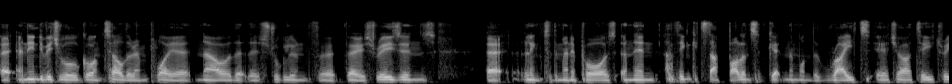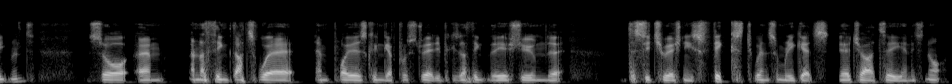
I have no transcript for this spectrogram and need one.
an individual will go and tell their employer now that they're struggling for various reasons uh, linked to the menopause, and then I think it's that balance of getting them on the right HRT treatment. So, um, and I think that's where employers can get frustrated because I think they assume that the situation is fixed when somebody gets HRT, and it's not.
